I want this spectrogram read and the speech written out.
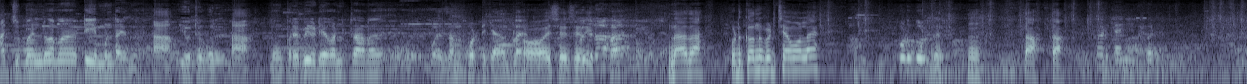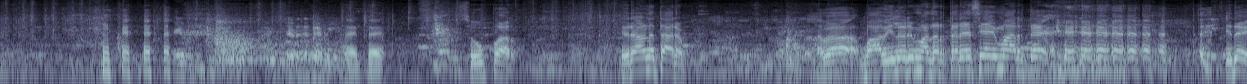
അജ്മൽ എന്ന് പറഞ്ഞ ടീം ഉണ്ടായിരുന്നു. യൂട്യൂബർ ആ. മൂപ്പരെ വീഡിയോ കണ്ടിട്ടാണ് നമുക്ക് പൊട്ടിക്കാൻ ഓ ശരി ശരി. എന്താ കൊടുക്കൊന്ന് പിടിച്ചാ മോളെ. താ താ സൂപ്പർ. ഇവരാണ് താരം. അപ്പൊ ഭാവിയിൽ ഒരു മദർ തെരേസയായി മാറട്ടെ. ഇതേ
